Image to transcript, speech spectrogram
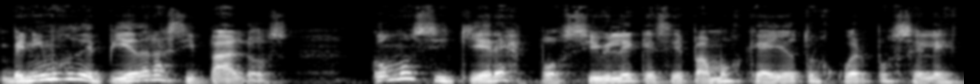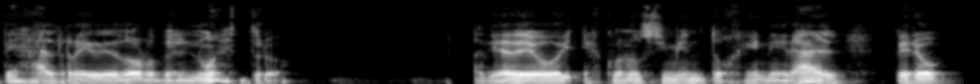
venimos de piedras y palos. ¿Cómo siquiera es posible que sepamos que hay otros cuerpos celestes alrededor del nuestro? Día de hoy es conocimiento general, pero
